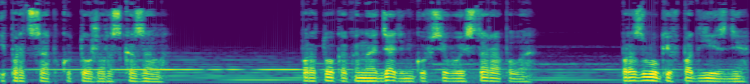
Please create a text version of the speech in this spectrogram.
И про цапку тоже рассказал. Про то, как она дяденьку всего исцарапала. Про звуки в подъезде.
